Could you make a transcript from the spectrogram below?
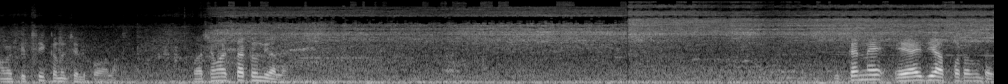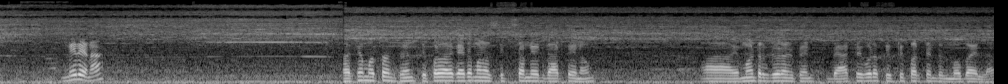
ఆమెకి ఇచ్చి ఇక్కడ నుంచి వెళ్ళిపోవాలా. వర్షం వచ్చేటట్టు ఉంది అలా ఇక్కడనే ఏఐజీ హాస్పిటల్ ఉంటుంది. మీరేనా? వర్షం మొత్తం ఫ్రెండ్స్ ఇప్పటివరకు అయితే మనం సిక్స్ హండ్రెడ్ దాటిపోయినాం. ఏమంటారు చూడండి ఫ్రెండ్స్ బ్యాటరీ కూడా ఫిఫ్టీ పర్సెంట్ ఉంది మొబైల్లో.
